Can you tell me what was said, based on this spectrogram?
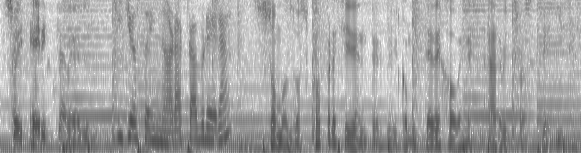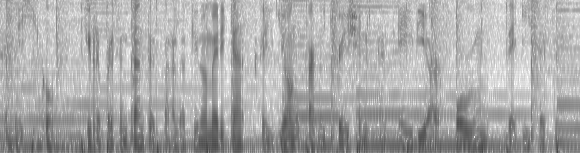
Soy Eric Clavel. Y yo soy Nora Cabrera. Somos los copresidentes del Comité de Jóvenes Árbitros de ICC México y representantes para Latinoamérica del Young Arbitration and ADR Forum de ICC.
